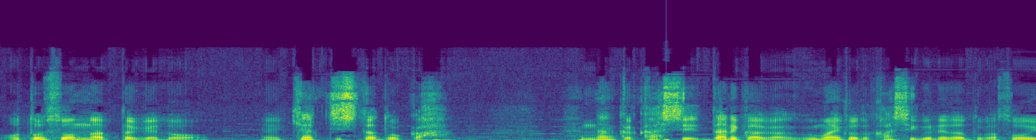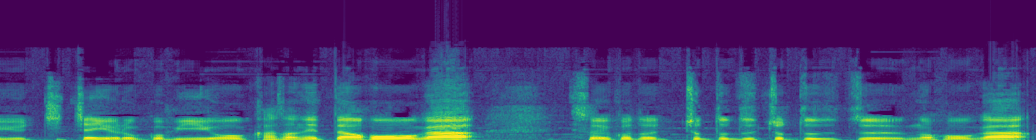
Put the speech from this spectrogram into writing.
落としそうになったけど、えキャッチしたとか、なんか貸し、誰かがうまいこと貸してくれたとか、そういうちっちゃい喜びを重ねた方が、そういうこと、ちょっとずつちょっとずつの方が、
